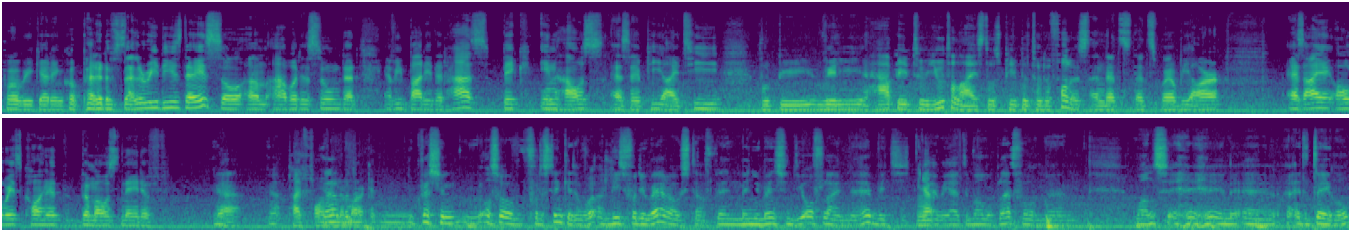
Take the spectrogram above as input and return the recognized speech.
probably getting competitive salary these days. So um, I would assume that everybody that has big in-house SAP IT would be really happy to utilize those people to the fullest. And that's that's where we are, as I always coin it, the most native yeah, Yeah. platform Yeah, in the market. The question also for the stinkers, or at least for the warehouse stuff, then when you mentioned the offline, uh, which Yeah. we had the mobile platform um, once in, uh, at the table.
